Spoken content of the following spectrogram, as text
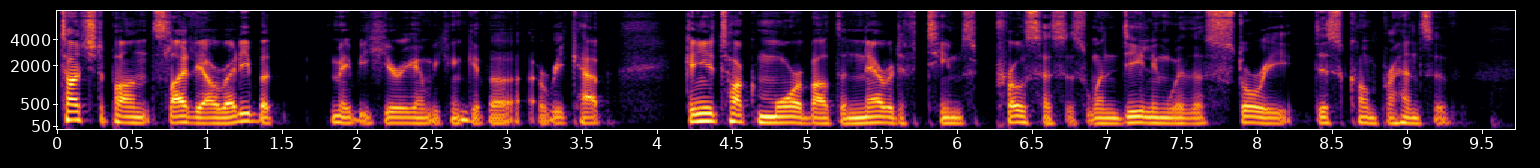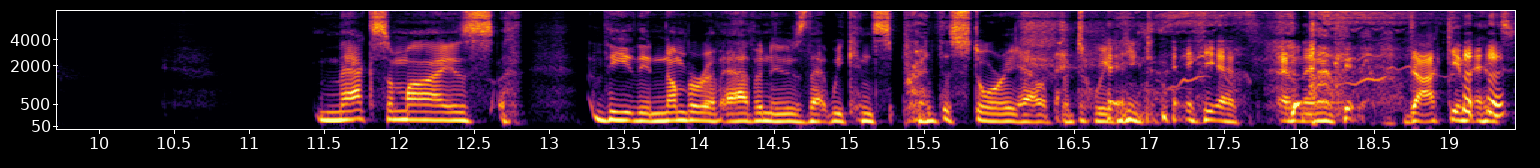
touched upon slightly already, but maybe here again we can give a, a recap. Can you talk more about the narrative team's processes when dealing with a story this comprehensive? Maximize the the number of avenues that we can spread the story out between. yes, and then document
